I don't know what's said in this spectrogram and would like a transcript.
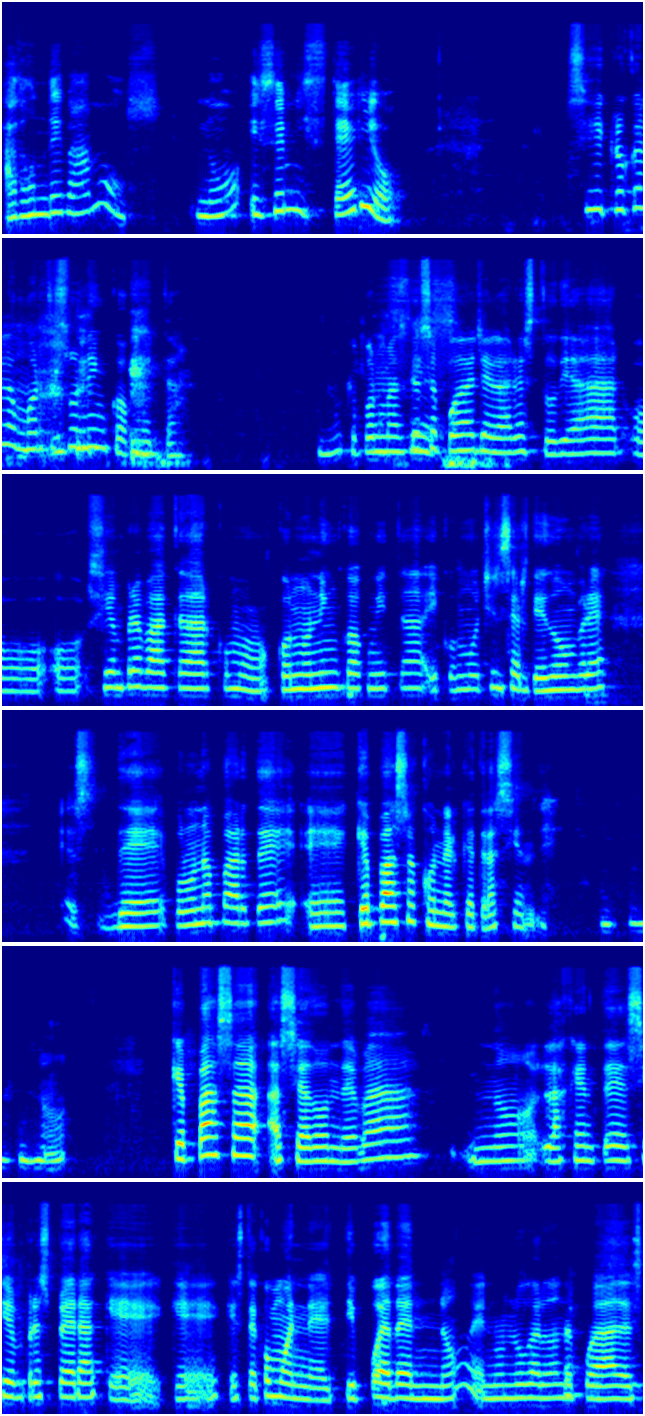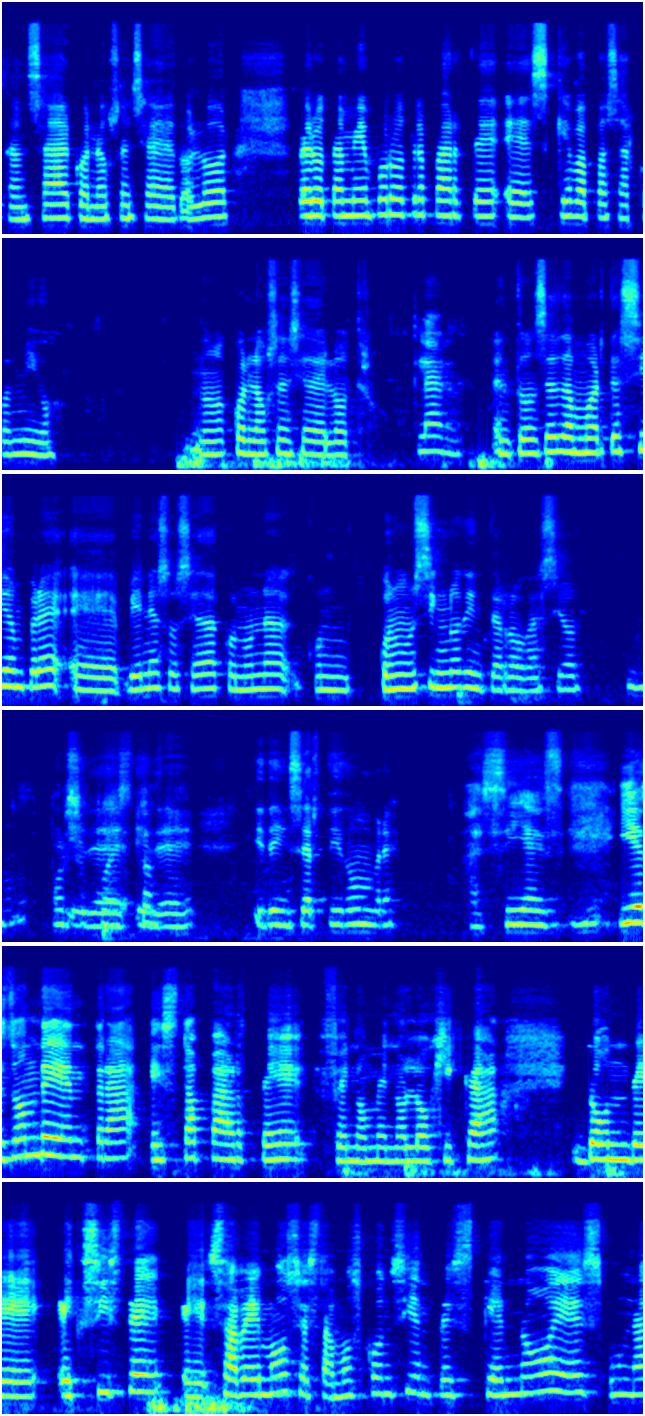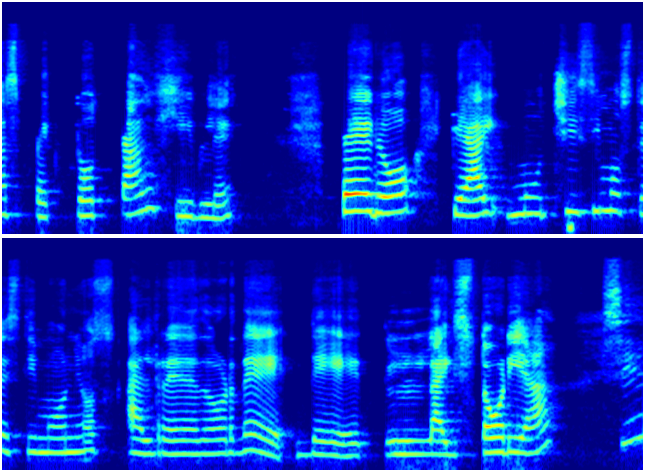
¿a dónde vamos? ¿No? Ese misterio. Sí, creo que la muerte es una incógnita. Que por más que se pueda llegar a estudiar o, siempre va a quedar como con una incógnita y con mucha incertidumbre, es de, por una parte, eh, ¿qué pasa con el que trasciende? ¿No? ¿Qué pasa? ¿Hacia dónde va? ¿no? La gente siempre espera que, esté como en el tipo Edén, ¿no? En un lugar donde pueda descansar con ausencia de dolor, pero también por otra parte es qué va a pasar conmigo, ¿no? Con la ausencia del otro. Claro. Entonces la muerte siempre eh, viene asociada con, una, con, un signo de interrogación. Por supuesto. y de incertidumbre. Así es. Y es donde entra esta parte fenomenológica, donde existe, eh, sabemos, estamos conscientes que no es un aspecto tangible, pero que hay muchísimos testimonios alrededor de, de la historia. Sí.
